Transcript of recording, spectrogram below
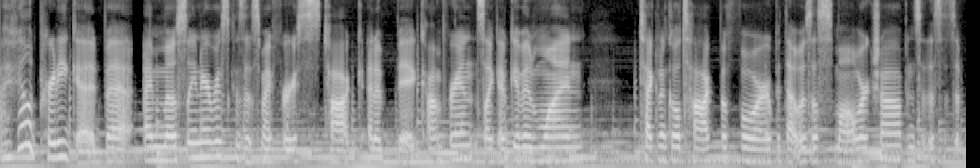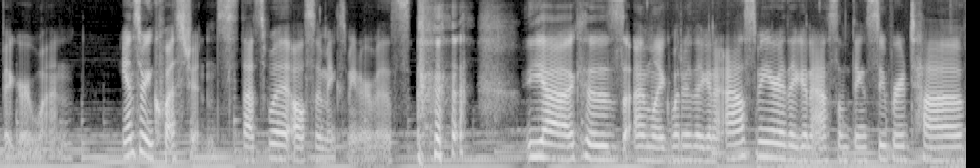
I feel pretty good, but I'm mostly nervous because it's my first talk at a big conference. Like, I've given one technical talk before, but that was a small workshop, and so this is a bigger one. Answering questions, that's what also makes me nervous. yeah, because I'm like, what are they going to ask me? Are they going to ask something super tough?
